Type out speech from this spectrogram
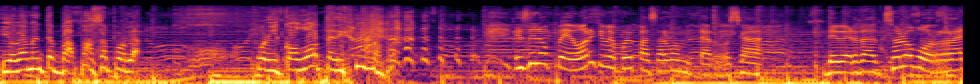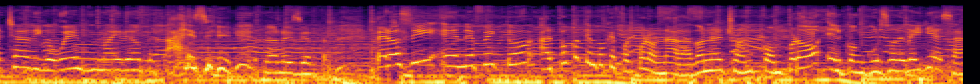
Y obviamente va, pasa por la por el cogote, mamá. Es de lo peor que me puede pasar vomitar. O sea, de verdad, solo borracha digo, bueno, no hay de otra. Ay, sí, no, no es cierto. Pero sí, en efecto, al poco tiempo que fue coronada, Donald Trump compró el concurso de belleza.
